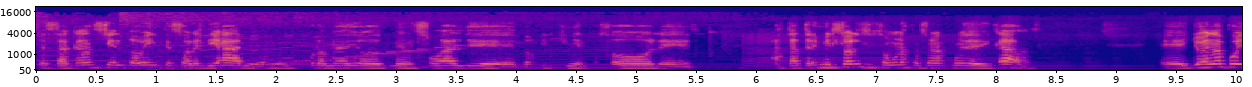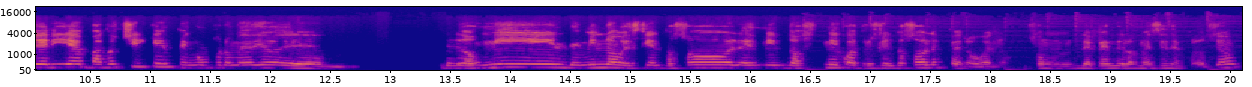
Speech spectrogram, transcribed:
Se sacan 120 soles diarios, un promedio mensual de 2.500 soles, hasta 3.000 soles si son unas personas muy dedicadas. Eh, yo en la pollería en Pato Chicken tengo un promedio de, de 2.000, de 1.900 soles, 1.200, 1.400 soles, pero bueno, son, depende de los meses de producción.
